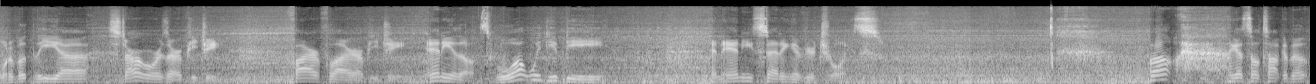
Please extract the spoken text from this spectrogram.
What about the uh, Star Wars RPG? Firefly RPG? Any of those? What would you be in any setting of your choice? Well, I guess I'll talk about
